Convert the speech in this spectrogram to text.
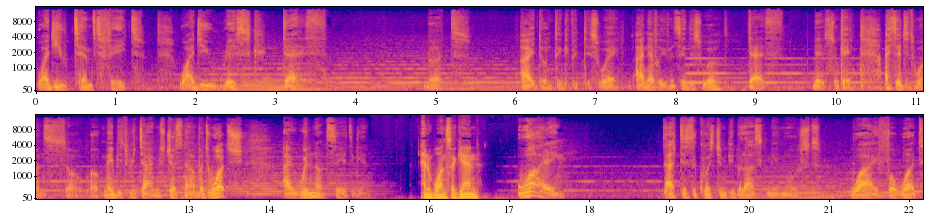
Why do you tempt fate? Why do you risk death? But I don't think of it this way. I never even say this word. Death. Yes, okay. I said it once, so well, maybe three times just now. But watch, I will not say it again. And once again, Why? That is the question people ask me most. Why? For what?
